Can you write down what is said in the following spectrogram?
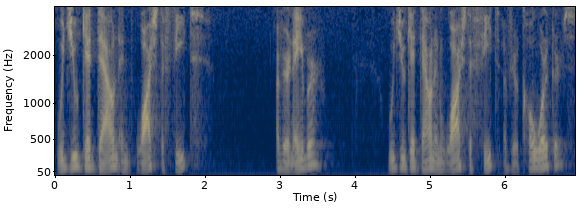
Would you get down and wash the feet of your neighbor? Would you get down and wash the feet of your coworkers?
